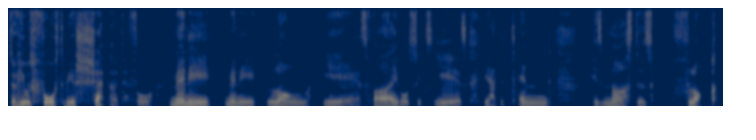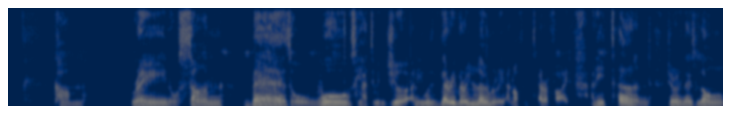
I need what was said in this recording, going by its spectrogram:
So he was forced to be a shepherd for many, many long years, five or six years. He had to tend his master's flock. Come rain or sun, bears or wolves he had to endure, and he was very, very lonely and often terrified. And he turned during those long,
